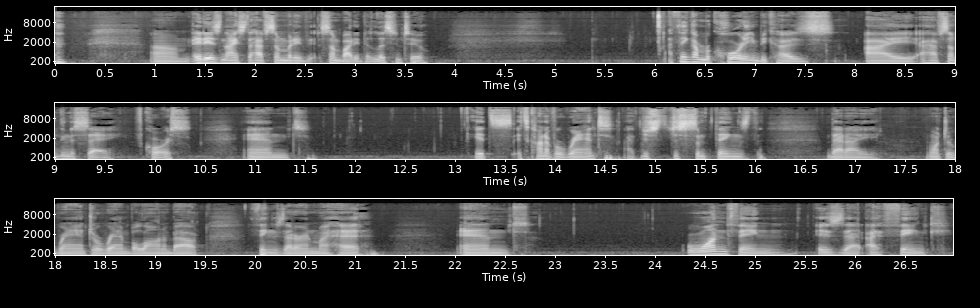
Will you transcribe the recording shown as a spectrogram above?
um, it is nice to have somebody somebody to listen to. I think I'm recording because I I have something to say, of course, and it's it's kind of a rant. I just just some things that I want to rant or ramble on about, things that are in my head. And one thing is that I think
